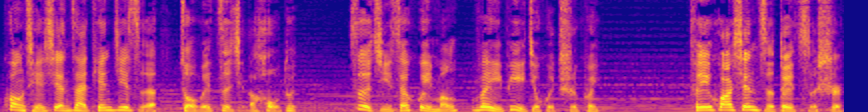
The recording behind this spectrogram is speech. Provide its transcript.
况且现在天机子作为自己的后盾，自己在会盟未必就会吃亏。飞花仙子对此事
